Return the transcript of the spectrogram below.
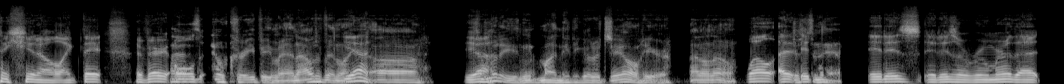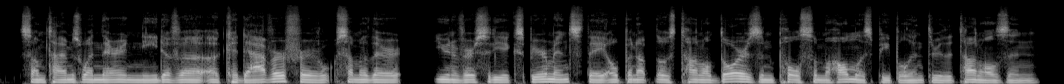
you know, like they they're very that's old. still creepy, man. I would have been like, Yeah. uh, Yeah. somebody might need to go to jail here. I don't know. Well, uh, Just it, it is it is a rumor that sometimes when they're in need of a, a cadaver for some of their university experiments, they open up those tunnel doors and pull some homeless people in through the tunnels and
